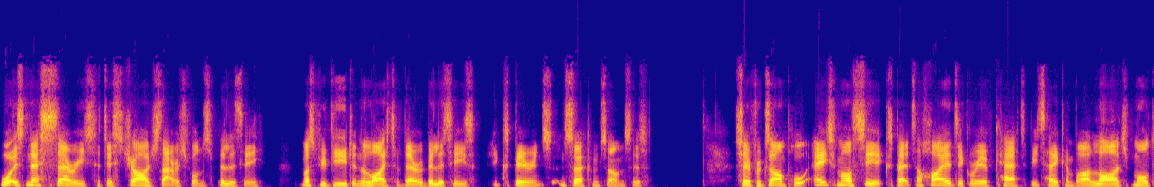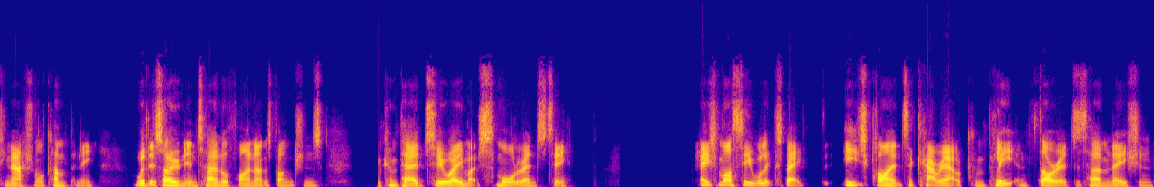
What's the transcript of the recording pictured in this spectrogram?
What is necessary to discharge that responsibility must be viewed in the light of their abilities, experience, and circumstances. So, for example, HMRC expects a higher degree of care to be taken by a large multinational company with its own internal finance functions compared to a much smaller entity. HMRC will expect each client to carry out a complete and thorough determination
